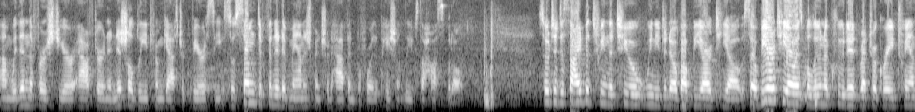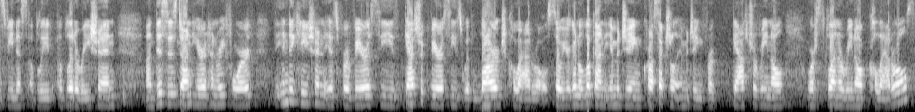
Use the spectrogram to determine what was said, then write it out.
um, within the first year after an initial bleed from gastric varices. So some definitive management should happen before the patient leaves the hospital. So to decide between the two, we need to know about BRTO. So BRTO is balloon occluded retrograde transvenous obliteration. Uh, this is done here at Henry Ford. The indication is for varices, gastric varices with large collaterals. So you're going to look on imaging, cross-sectional imaging for gastrorenal or splenorenal collaterals.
